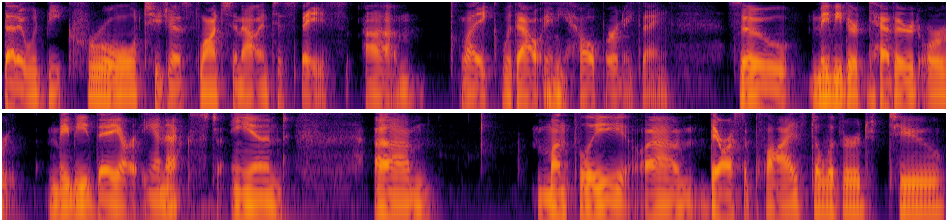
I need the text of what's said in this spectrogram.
that it would be cruel to just launch them out into space um like without any help or anything so maybe they're tethered or maybe they are annexed and um monthly um there are supplies delivered to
